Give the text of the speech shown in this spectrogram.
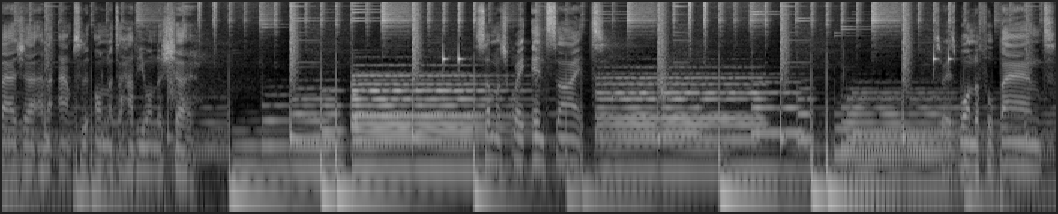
Pleasure and an absolute honor to have you on the show. So much great insight to his wonderful band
